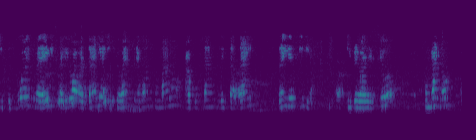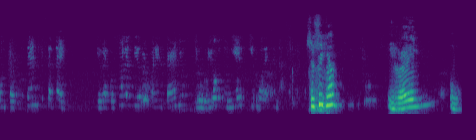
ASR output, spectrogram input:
y juzgó a Israel y salió a batalla, y Jehová entregó en su mano a Cusán Rizatai, rey de Siria. Y prevaleció su mano contra Cusán Rizatai y reposó la tierra cuarenta años y murió Otoniel, hijo de Cenaz. ¿Se fija? Israel o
